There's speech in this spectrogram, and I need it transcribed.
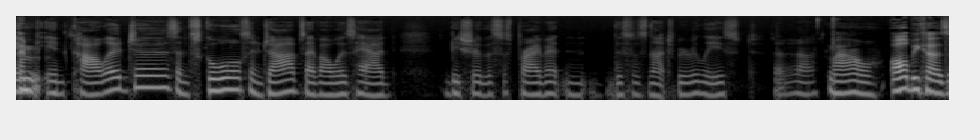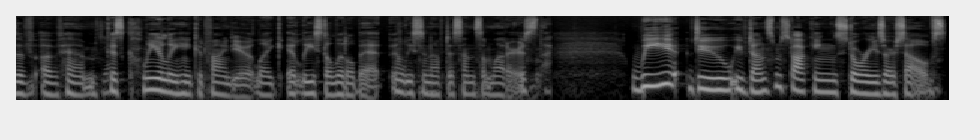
In, I'm- in colleges and schools and jobs, I've always had be sure this is private and this is not to be released. Da, da, da. Wow. All because of of him Yeah. cuz clearly he could find you like at least a little bit, at least enough to send some letters. We do we've done some stalking stories ourselves.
